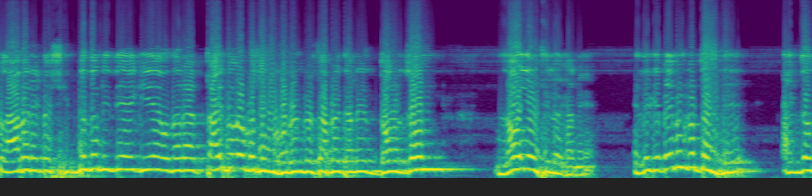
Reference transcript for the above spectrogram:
ক্লাবের একটা সিদ্ধান্ত নিতে গিয়ে ওনারা ট্রাইব্যুনাল পর্যন্ত গঠন করছে। আপনারা জানেন, দশজন লয়ার ছিল এখানে। এদেরকে পেমেন্ট করতে হয়েছে। একজন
